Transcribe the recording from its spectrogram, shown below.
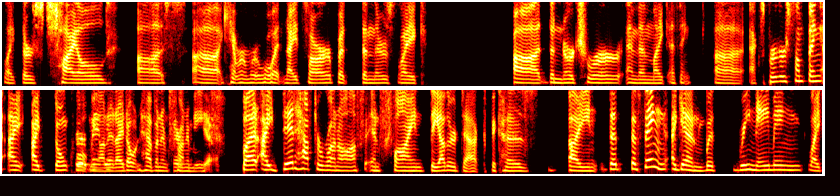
Like there's child, uh, uh I can't remember what knights are, but then there's like uh the nurturer and then like I think uh, expert or something. I I don't quote me on it. I don't have it in front of me. Yeah. But I did have to run off and find the other deck because I the the thing again with renaming like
